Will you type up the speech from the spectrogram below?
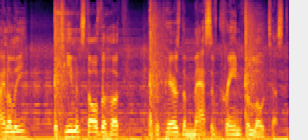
Finally, the team installs the hook and prepares the massive crane for load testing.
